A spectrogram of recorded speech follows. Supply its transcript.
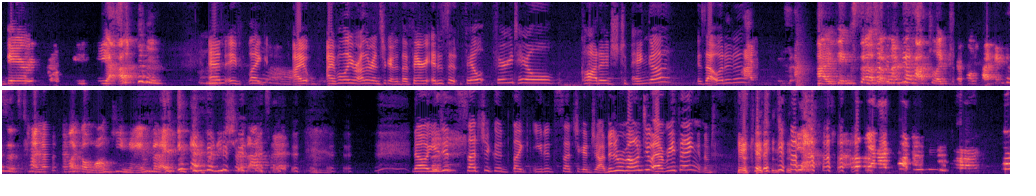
very yeah. And if like Yeah. I I follow your other Instagram, the fairy it is a fail, fairy tale cottage Topanga. Is that what it is? I, I think so. Sometimes I have to like triple check it because it's kind of like a wonky name, but I think I'm pretty sure that's it. No, you did such a good like you did such a good job. Did Ramon do everything? I'm just kidding. Yeah, yeah. I probably remember. Poor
